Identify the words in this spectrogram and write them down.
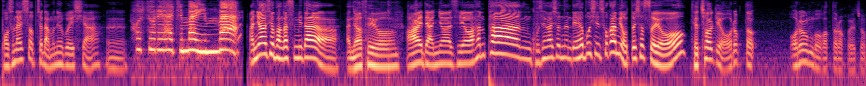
벗어날 수 없죠 나무늘보의 시야. 응. 헛소리 하지 마, 임마. 안녕하세요 반갑습니다. 안녕하세요. 아, 네 안녕하세요. 한판 고생하셨는데 해보신 소감이 어떠셨어요? 대처하기 어렵다 어려운 것 같더라고요. 좀.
